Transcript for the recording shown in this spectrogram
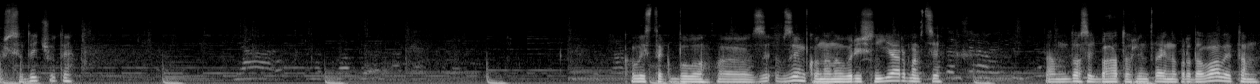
аж сюди чути. Колись так було е, взимку на новорічній ярмарці. Там досить багато глінтвейну продавали, там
